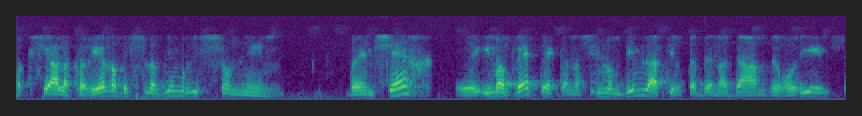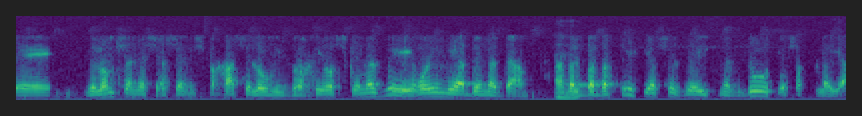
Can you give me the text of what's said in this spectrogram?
מקשה על הקריירה בשלבים ראשונים. בהמשך, אה, עם הוותק, אנשים לומדים להכיר את הבן אדם ורואים שזה לא משנה שהשם משפחה שלו הוא מזרחי או אשכנזי, רואים מי הבן אדם. אבל בבסיס יש איזו התנגדות, יש אפליה.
